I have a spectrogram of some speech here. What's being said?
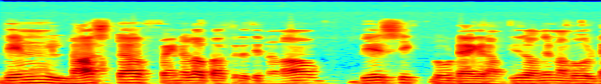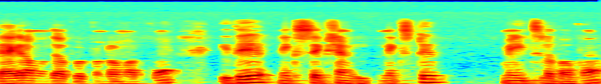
தென் லாஸ்ட்டாக ஃபைனலாக பார்க்குறது என்னன்னா பேசிக் ஃப்ளோ டயக்ராம் இதில் வந்து நம்ம ஒரு டயக்ராம் வந்து அப்லோட் பண்ணுற மாதிரி இருக்கும். இது நெக்ஸ்ட் செக்ஷன் நெக்ஸ்ட்டு மெயின்ஸில் பார்ப்போம்.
